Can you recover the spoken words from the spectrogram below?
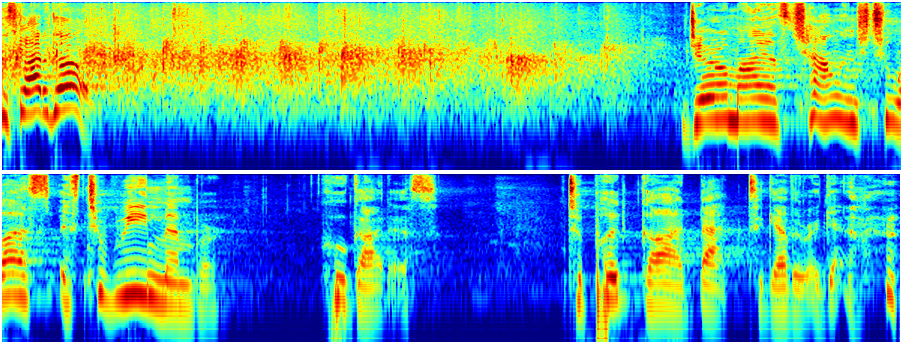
It's got to go. Jeremiah's challenge to us is to remember who God is, to put God back together again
